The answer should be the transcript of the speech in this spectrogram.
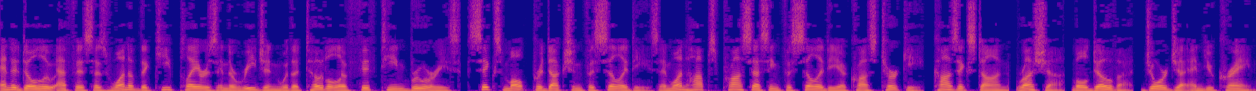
Anadolu Efes is one of the key players in the region with a total of 15 breweries, 6 malt production facilities and one hops processing facility across Turkey, Kazakhstan, Russia, Moldova, Georgia and Ukraine.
